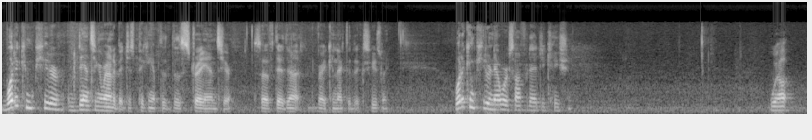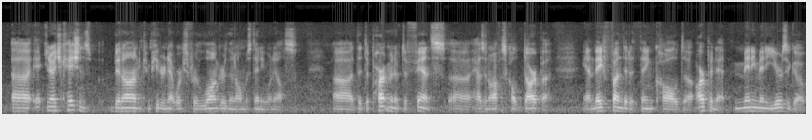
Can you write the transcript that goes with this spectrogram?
What a computer, I'm dancing around a bit, just picking up the, the stray ends here. So if they're, they're not very connected, excuse me. What do computer networks offer to education? Well, uh, you know, education's been on computer networks for longer than almost anyone else. Uh, the Department of Defense uh, has an office called DARPA, and they funded a thing called uh, ARPANET many, many years ago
